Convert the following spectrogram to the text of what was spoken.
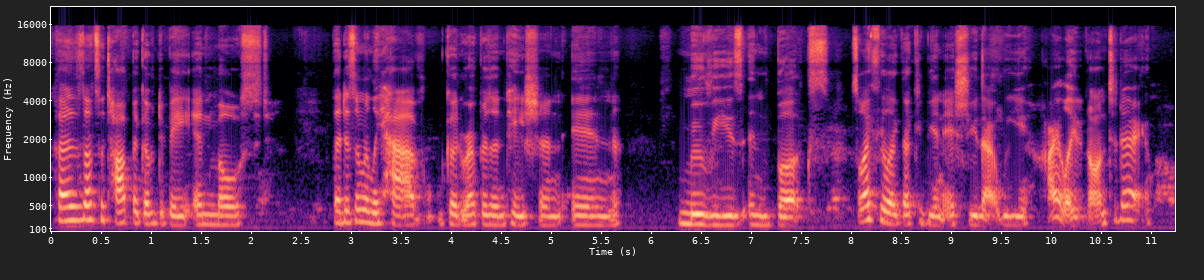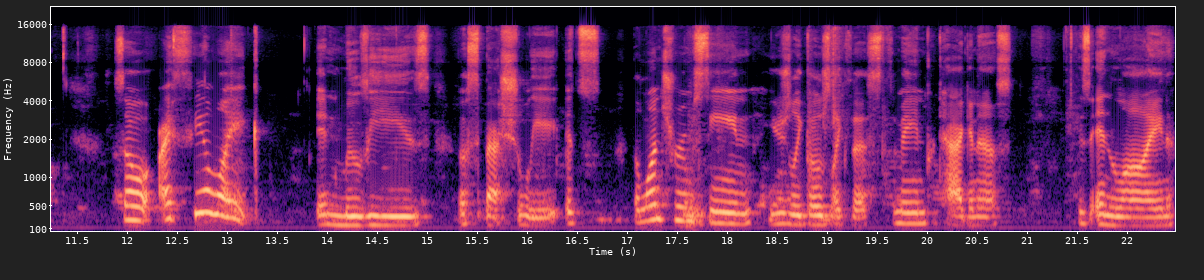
Because that's a topic of debate in most that doesn't really have good representation in movies and books. So, I feel like that could be an issue that we highlighted on today. So, I feel like in movies, especially, it's the lunchroom scene usually goes like this the main protagonist is in line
